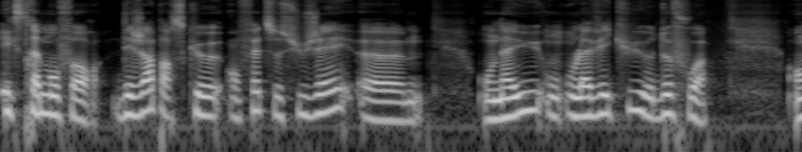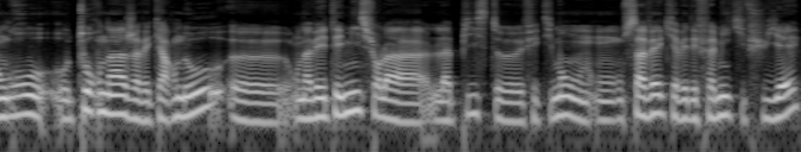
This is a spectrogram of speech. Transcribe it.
extrêmement fort. Déjà parce que, en fait, ce sujet, euh, on a eu, on, on l'a vécu euh, deux fois. En gros, au tournage avec Arnaud, euh, on avait été mis sur la, piste. euh, effectivement, on, on savait qu'il y avait des familles qui fuyaient.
